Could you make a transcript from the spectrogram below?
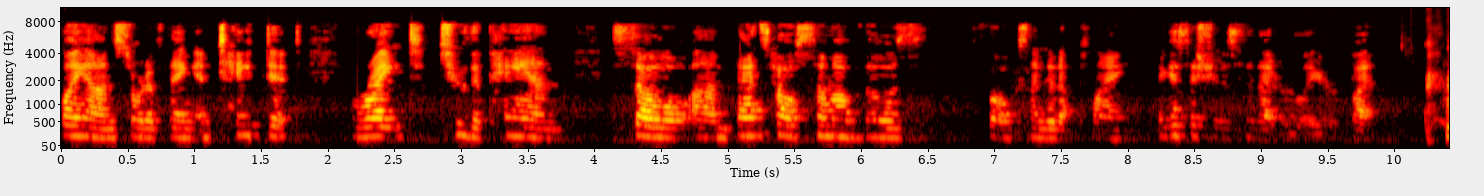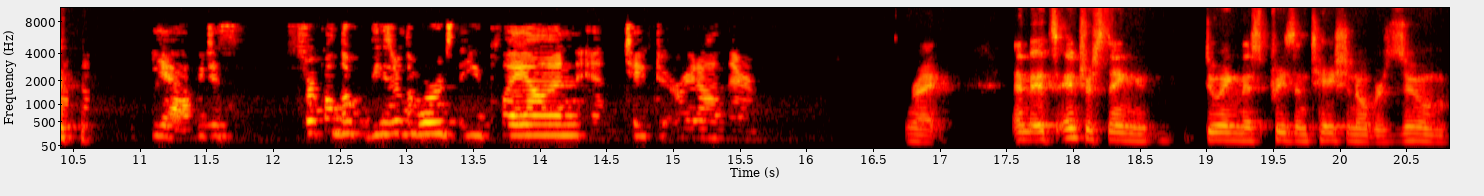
play on, sort of thing, and taped it right to the pan. So um, that's how some of those folks ended up playing. I guess I should have said that earlier, but yeah, we just circled the, these are the words that you play on and taped it right on there. Right. And it's interesting doing this presentation over Zoom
